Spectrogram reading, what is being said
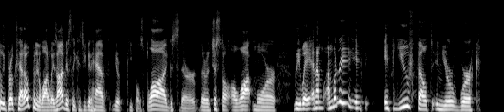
really broke that open in a lot of ways, obviously, because you could have your people's blogs. There, there was just a, a lot more leeway. And I'm I'm wondering if if you felt in your work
